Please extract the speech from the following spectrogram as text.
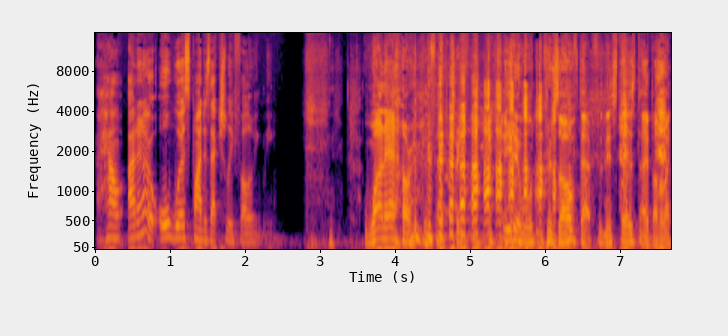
how, I don't know, all were spiders actually following me. One hour at the factory theatre will resolve that from this Thursday. By the way,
